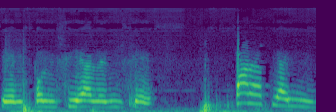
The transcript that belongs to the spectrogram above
El policía le dice, párate ahí,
